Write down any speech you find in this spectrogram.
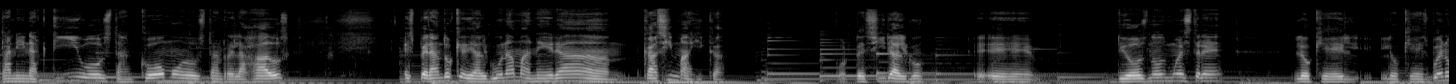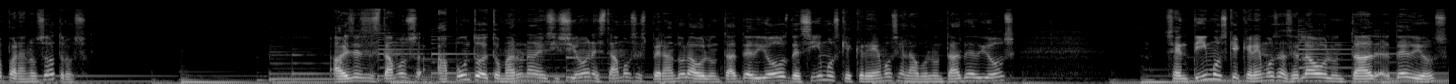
tan inactivos, tan cómodos, tan relajados, esperando que de alguna manera casi mágica, por decir algo, eh, eh, Dios nos muestre lo que, lo que es bueno para nosotros. A veces estamos a punto de tomar una decisión, estamos esperando la voluntad de Dios, decimos que creemos en la voluntad de Dios, sentimos que queremos hacer la voluntad de Dios,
